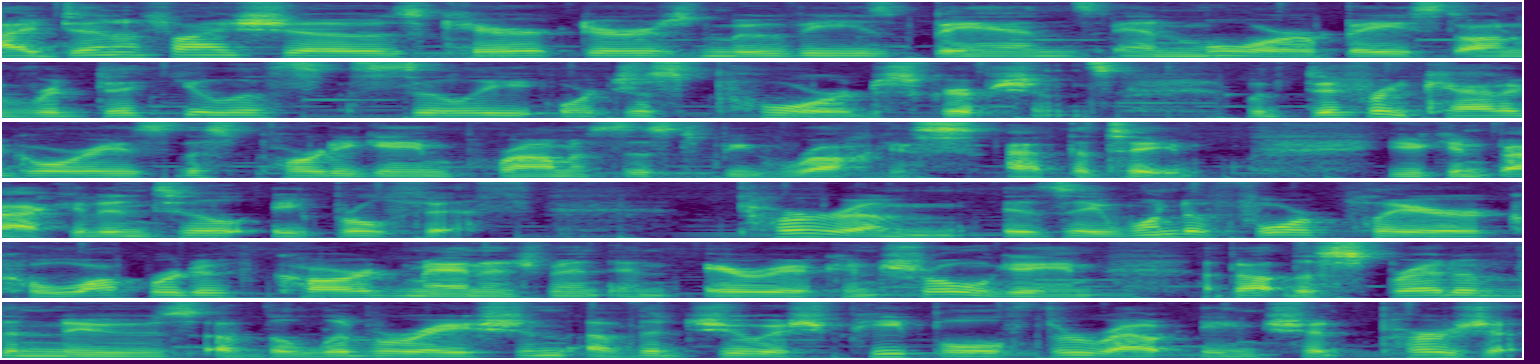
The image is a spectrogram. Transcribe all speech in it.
Identify shows, characters, movies, bands, and more based on ridiculous, silly, or just poor descriptions. With different categories, this party game promises to be raucous at the table. You can back it until April 5th. Purim is a 1 to 4 player cooperative card management and area control game about the spread of the news of the liberation of the Jewish people throughout ancient Persia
